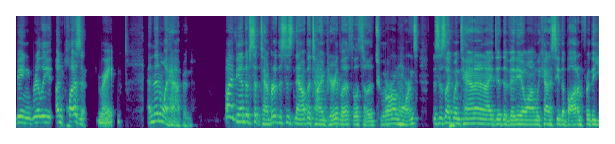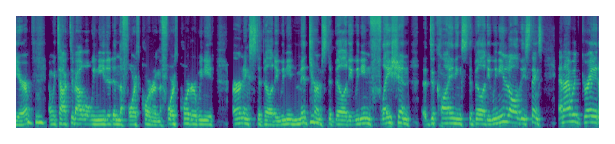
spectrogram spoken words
being really unpleasant. right. And then what happened? By the end of September, this is now the time period. Let's let's uh, toot our own horns. This is like when Tana and I did the video on. We kind of see the bottom for the year, Mhm. and we talked about what we needed in the fourth quarter. In the fourth quarter, we need earnings stability. We need midterm stability. We need inflation uh, declining stability. We needed all of these things, and I would grade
